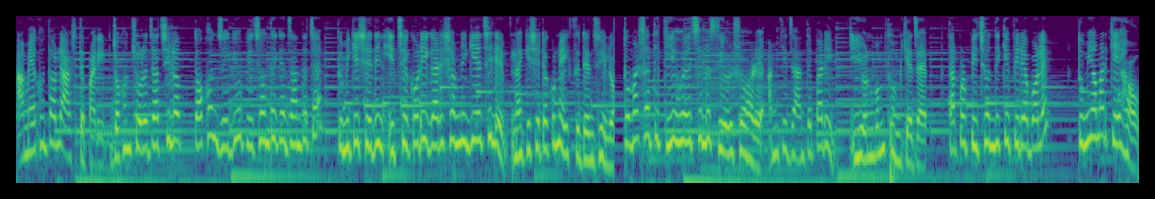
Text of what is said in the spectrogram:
আমি এখন তাহলে আসতে পারি। যখন চলে যাচ্ছিল, তখন জেগেও পিছন থেকে জানতে চায়, তুমি কি সেদিন ইচ্ছে করেই গাড়ির সামনে গিয়েছিলে? নাকি সেটা কোনো অ্যাক্সিডেন্ট ছিল? তোমার সাথে কি হয়েছিল সিওল শহরে? আমি কি জানতে পারি? ইয়নবম থমকে যায়। তারপর পিছন দিকে ফিরে বলে তুমি আমার কে হও?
